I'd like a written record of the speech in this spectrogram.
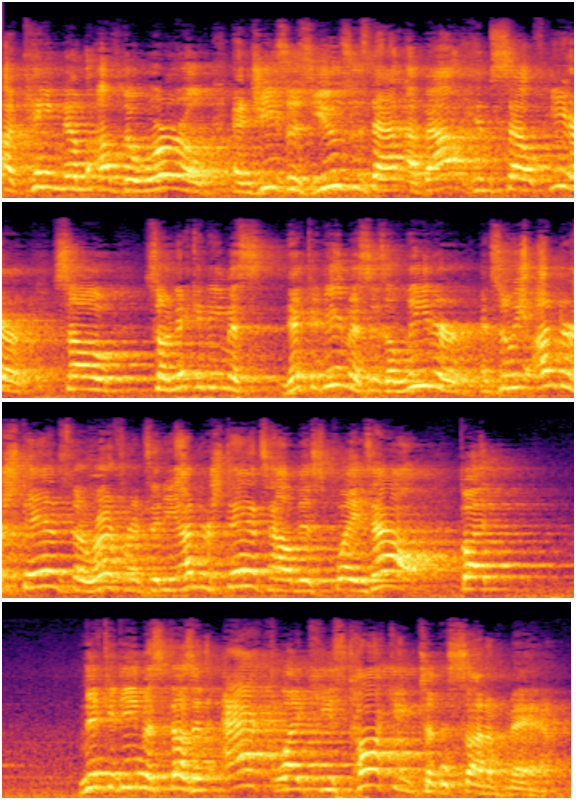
a kingdom of the world. And Jesus uses that about himself here. So, so Nicodemus, Nicodemus is a leader, and so he understands the reference and he understands how this plays out. But Nicodemus doesn't act like he's talking to the Son of Man.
